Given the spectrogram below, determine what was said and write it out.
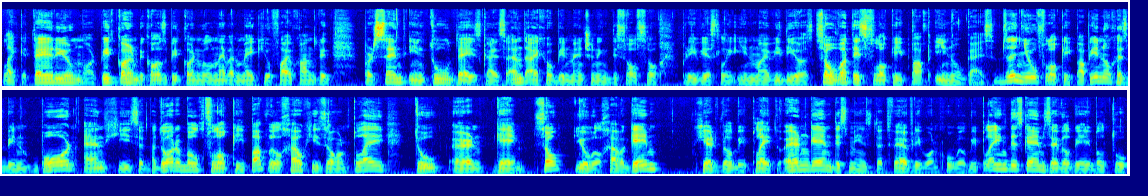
like Ethereum or Bitcoin because Bitcoin will never make you 500 percent in two days guys and I have been mentioning this also previously in my videos. So what is Floki Pup Inu guys? The new Floki Pup Inu has been born and he's an adorable. Floki Pup will have his own play to earn game. So you will have a game here it will be play to earn game. This means that for everyone who will be playing this game, they will be able to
